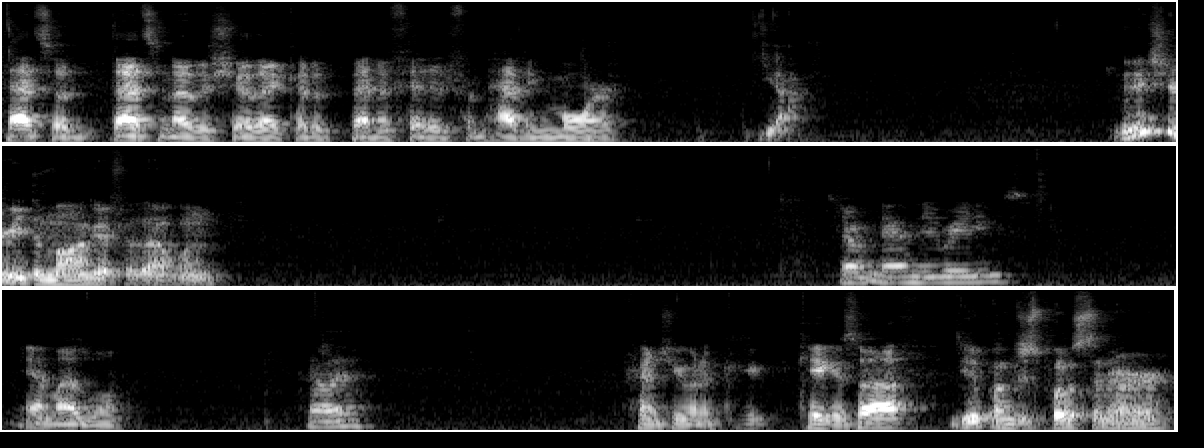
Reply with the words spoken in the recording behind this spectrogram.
That's a that's another show that could have benefited from having more. Yeah. Maybe I should read the manga for that one. so now do ratings Yeah, might as well. hell yeah French, you want to k- kick us off? Yep, I'm just posting our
